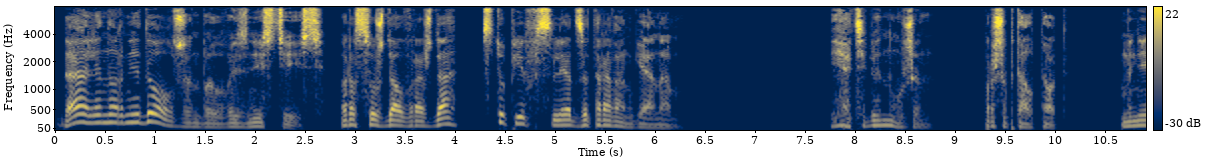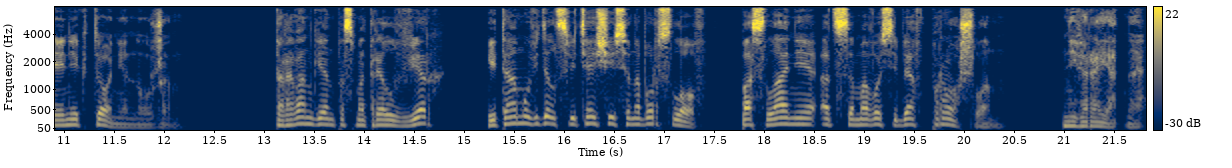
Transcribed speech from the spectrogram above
«Да, Ленор не должен был вознестись», — рассуждал вражда, ступив вслед за Таравангианом. «Я тебе нужен», — прошептал тот. «Мне никто не нужен». Таравангиан посмотрел вверх, и там увидел светящийся набор слов, послание от самого себя в прошлом. Невероятно!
